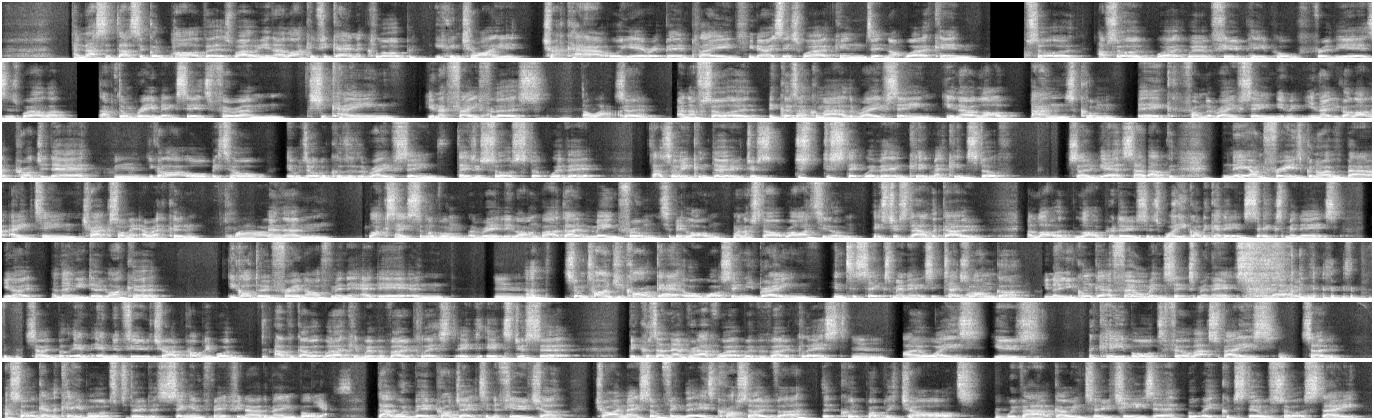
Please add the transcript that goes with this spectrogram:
and that's a, that's a good part of it as well. You know, like if you get in a club, you can try your track out or hear it being played. You know, is this working? Is it not working? I've sort of I've sort of worked with a few people through the years as well. I've I've done remixes for um chicane. You know, faithless. oh wow So, okay. and I've sort of, because I've come out of the rave scene, you know, a lot of bands come big from the rave scene. You, know- you know, you got like the Prodigy, you got like Orbital. It was all because of the rave scene. They just sort of stuck with it. That's all you can do. Just, just, just stick with it and keep making stuff. So yeah, so I've, Neon Free is going to have about eighteen tracks on it, I reckon. wow And um, like I say, some of them are really long, but I don't mean for them to be long when I start writing them. It's just how they go. A lot of lot of producers, well, you got to get it in six minutes, you know, and then you do like a, you got to do a three and a half minute edit, and hmm. and sometimes you can't get all what's in your brain into six minutes. It takes longer. You know, you couldn't get a film in six minutes. No. So, but in, in the future, I probably would have a go at working with a vocalist. It, it's just that because I never have worked with a vocalist, hmm. I always use a keyboard to fill that space. So I sort of get the keyboards to do the singing for me, if you know what I mean. But yes that would be a project in the future. Try and make something that is crossover that could probably chart hmm. without going too cheesy, but it could still sort of stay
